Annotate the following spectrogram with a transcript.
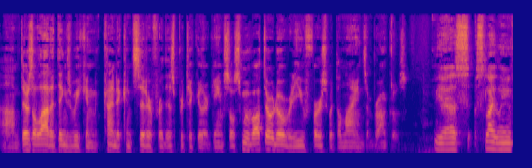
um, there's a lot of things we can kind of consider for this particular game. So, Smooth, I'll throw it over to you first with the Lions and Broncos. Yeah, slightly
